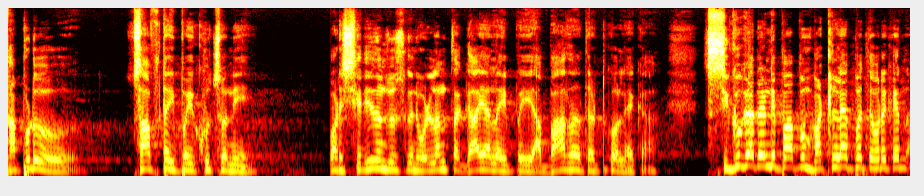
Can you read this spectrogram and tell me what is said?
అప్పుడు సాఫ్ట్ అయిపోయి కూర్చొని వాడి శరీరం చూసుకొని ఒళ్ళంతా గాయాలైపోయి ఆ బాధ తట్టుకోలేక సిగ్గు కదండి పాపం బట్టలు లేకపోతే ఎవరికైనా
